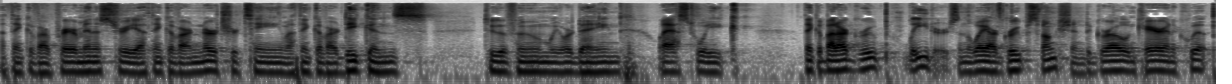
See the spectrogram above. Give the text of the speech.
I think of our prayer ministry. I think of our nurture team. I think of our deacons, two of whom we ordained last week. Think about our group leaders and the way our groups function to grow and care and equip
